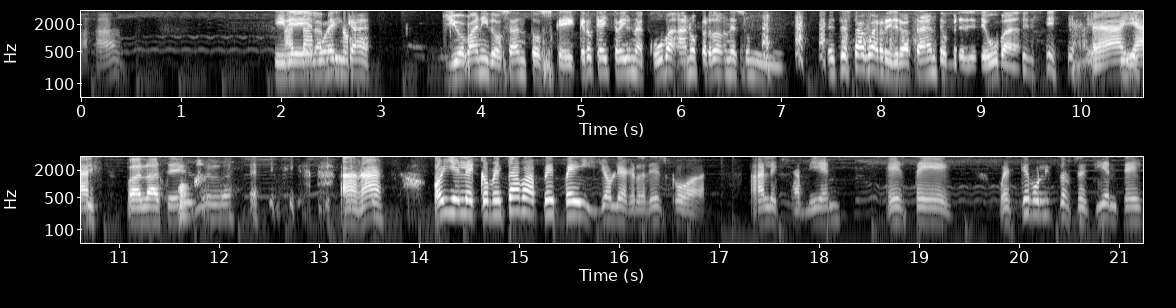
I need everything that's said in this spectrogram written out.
Ajá. Y Ah, de la bueno. América, Giovanni Dos Santos, que creo que ahí trae una cuba. Ah, no, perdón, es un. Este está agua rehidratante, hombre, de, de uva. Ah, Sí, ya. sí, para la sed, ¿verdad? Ajá. Oye, le comentaba a Pepe y yo le agradezco a Alex también. Este, pues qué bonito se siente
